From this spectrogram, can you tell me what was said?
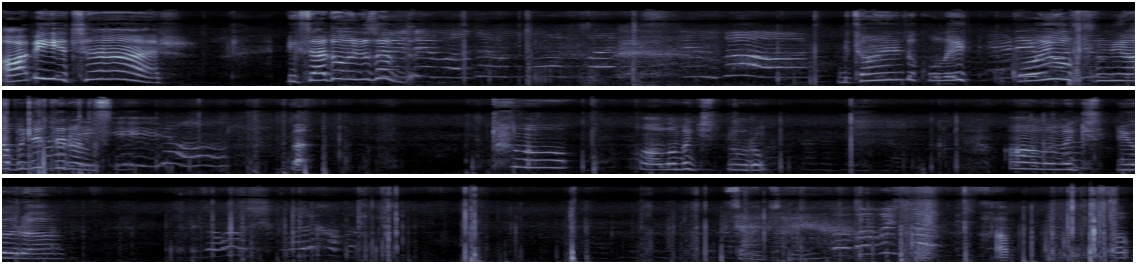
Abi yeter. Bilgisayarda oynasam bir tane de kolay kolay olsun ya. Bu nedir anasını? Ben... Ağlamak istiyorum. Ağlamak istiyorum. Sen sen. Baba bir. Hop. Hop.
